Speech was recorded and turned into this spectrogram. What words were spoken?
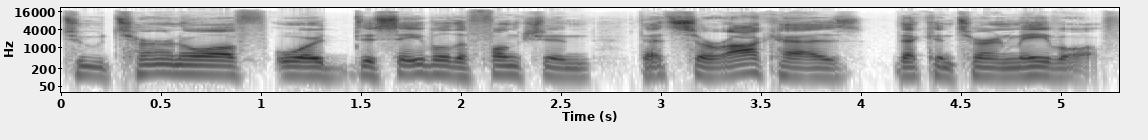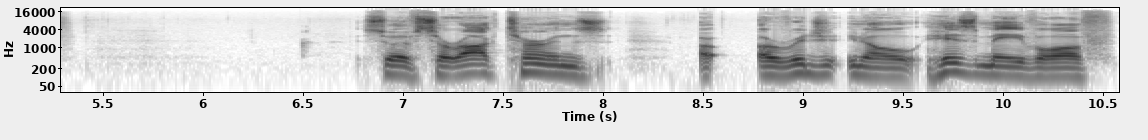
to turn off or disable the function that Serac has that can turn Maeve off. So if Serac turns uh, origin, you know, his Maeve off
